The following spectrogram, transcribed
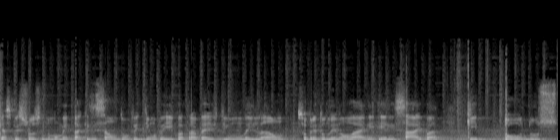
que as pessoas, no momento da aquisição de um, de um, veículo através de um leilão, sobretudo leilão online, ele saiba que todos,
